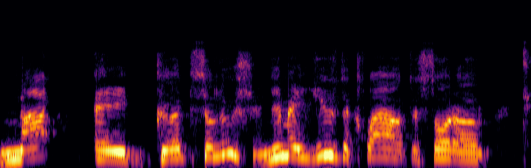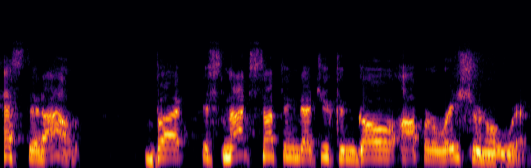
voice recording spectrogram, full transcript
not a good solution. You may use the cloud to sort of test it out, but it's not something that you can go operational with.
